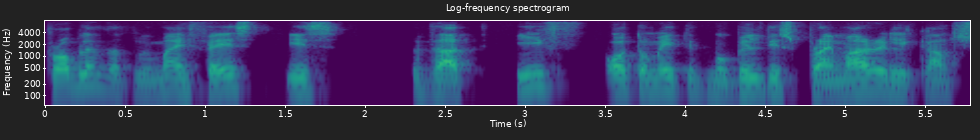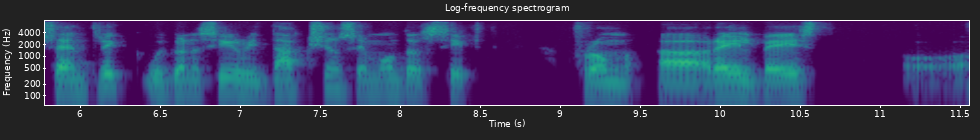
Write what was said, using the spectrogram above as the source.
problem that we might face is that if automated mobility is primarily car-centric, we're going to see reductions and modal shift from uh, rail-based uh,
